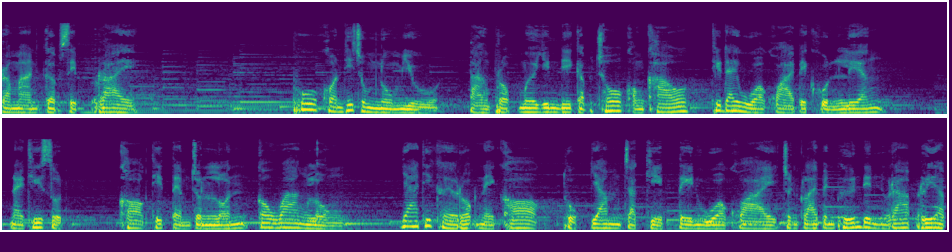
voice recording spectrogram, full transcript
ประมาณเกือบสิบไร่ ผู้คนที่ชุมนุมอยู่ต่างปรบมือยินดีกับโชคของเขาที่ได้วัวควายไปขุนเลี้ยง ในที่สุด คอกที่เต็มจนล้นก็ว่างลง หญ้าที่เคยรกในคอกถูกย่ำจากกีบตีนวัวควาย จนกลายเป็นพื้นดินราบเรียบ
